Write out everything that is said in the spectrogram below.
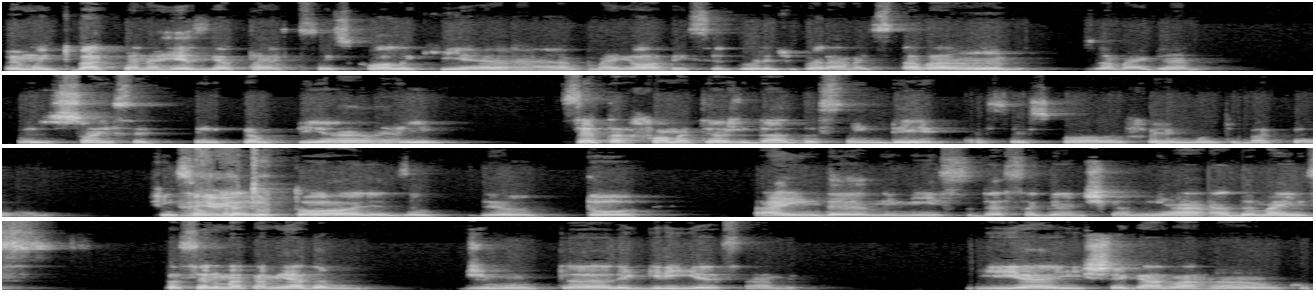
Foi muito bacana resgatar essa escola que é a maior vencedora de Guará, mas estava há anos amargando posições ser campeã e, de certa forma, ter ajudado a acender essa escola foi muito bacana. Enfim, são eu trajetórias, tô... eu, eu tô ainda no início dessa grande caminhada, mas está sendo uma caminhada de muita alegria, sabe? E aí chegar no arranco,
